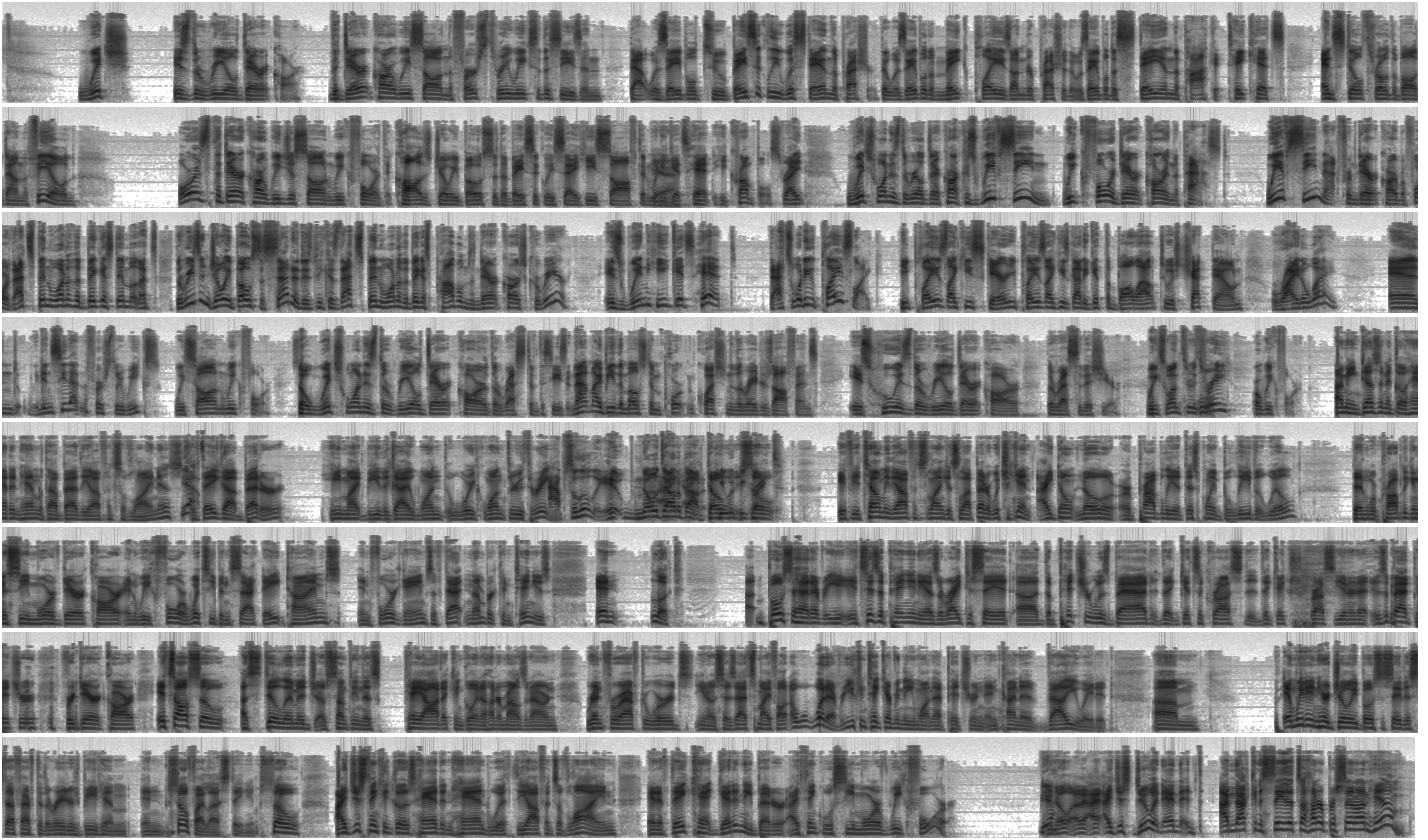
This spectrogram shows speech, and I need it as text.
which is the real Derek Carr? The Derek Carr we saw in the first three weeks of the season that was able to basically withstand the pressure, that was able to make plays under pressure, that was able to stay in the pocket, take hits, and still throw the ball down the field? Or is it the Derek Carr we just saw in week four that caused Joey Bosa to basically say he's soft and when Yeah. he gets hit, he crumples, right? Which one is the real Derek Carr? Because we've seen week four Derek Carr in the past. We have seen that from Derek Carr before. That's been one of the biggest demo. That's the reason Joey Bosa said it is because that's been one of the biggest problems in Derek Carr's career. Is when he gets hit, that's what he plays like. He plays like he's scared. He plays like he's got to get the ball out to his check down right away. And we didn't see that in the first three weeks. We saw in week four. So, which one is the real Derek Carr the rest of the season? That might be the most important question of the Raiders offense is who is the real Derek Carr the rest of this year? Weeks one through three or week four? I mean, doesn't it go hand in hand with how bad the offensive line is? Yeah. If they got better, he might be the guy one week one through three. Absolutely. It, no doubt I- about I it. He would be so great. If you tell me the offensive line gets a lot better, which again I don't know or probably at this point believe it will, then we're probably going to see more of Derek Carr in Week Four. What's he been sacked eight times in four games? If that number continues, and look, uh, Bosa had every. It's his opinion. He has a right to say it. Uh, the pitcher was bad that gets across the, that gets across the internet. It was a bad pitcher for Derek Carr. It's also a still image of something that's chaotic and going 100 miles an hour. And Renfrow afterwards, you know, says that's my fault. Uh, whatever. You can take everything you want in that picture and, and kind of evaluate it. Um, and we didn't hear Joey Bosa say this stuff after the Raiders beat him in SoFi last stadium. So I just think it goes hand in hand with the offensive line. And if they can't get any better, I think we'll see more of week four. Yeah. You know, I, I just do it. And I'm not going to say that's 100% on him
